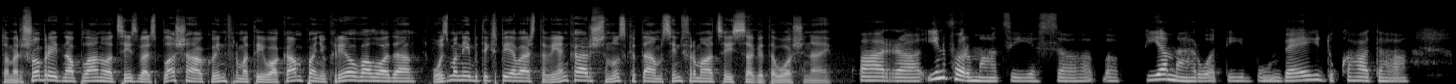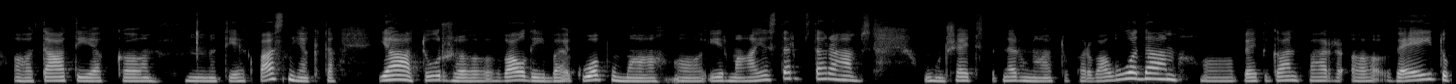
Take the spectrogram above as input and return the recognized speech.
Tomēr šobrīd nav plānots izvērst plašāku informatīvo kampaņu Krievu valodā. Uzmanība tiks pievērsta vienkāršas un uzskatāmas informācijas sagatavošanai. Par informācijas piemērotību un veidu, kādā tā tiek tiek pasniegta, jā, tur valdībai kopumā ir mājas darbs darāms, un šeit es pat nerunātu par valodām, bet gan par veidu,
